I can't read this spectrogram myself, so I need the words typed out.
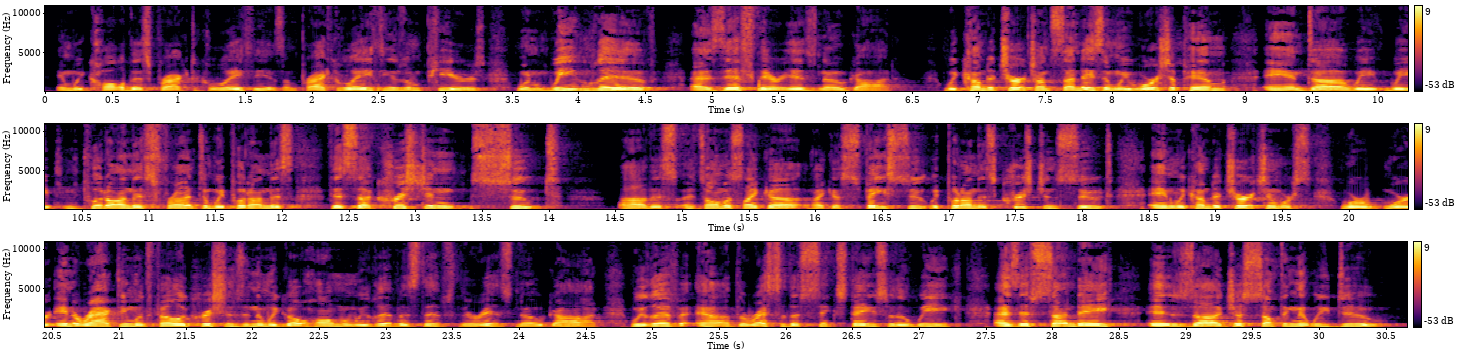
And we call this practical atheism. Practical atheism appears when we live as if there is no God. We come to church on Sundays and we worship Him, and uh, we, we put on this front and we put on this, this uh, Christian suit uh, this, it's almost like a, like a space suit. We put on this Christian suit and we come to church and we're, we're, we're interacting with fellow Christians and then we go home and we live as if there is no God. We live uh, the rest of the six days of the week as if Sunday is uh, just something that we do.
